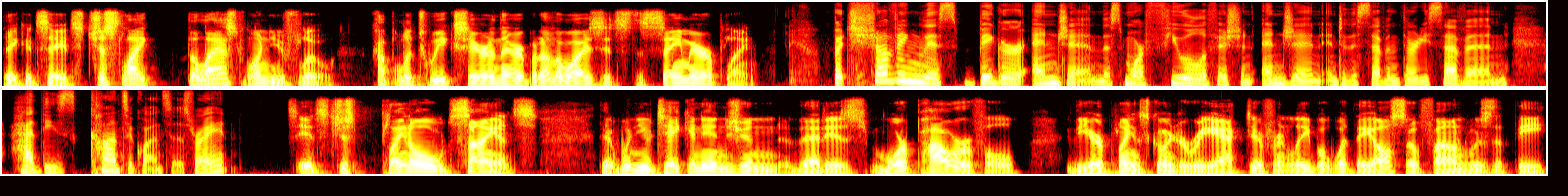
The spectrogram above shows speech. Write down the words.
They could say it's just like the last one you flew, a couple of tweaks here and there, but otherwise it's the same airplane. But shoving this bigger engine, this more fuel efficient engine into the 737 had these consequences, right? It's just plain old science that when you take an engine that is more powerful, the airplane's going to react differently. But what they also found was that the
